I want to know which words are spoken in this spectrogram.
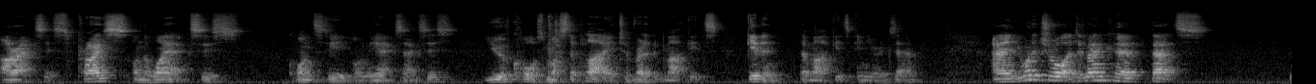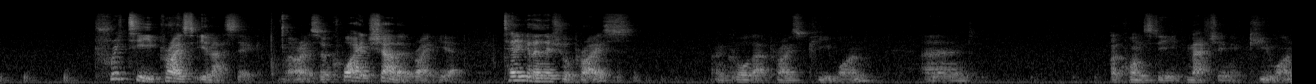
our axis. Price on the y-axis, quantity on the x-axis. You, of course, must apply to relevant markets, given the markets in your exam. And you want to draw a demand curve that's pretty price elastic. Alright, so quite shallow right here. Take an initial price and call that price P1 and a quantity matching Q1.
